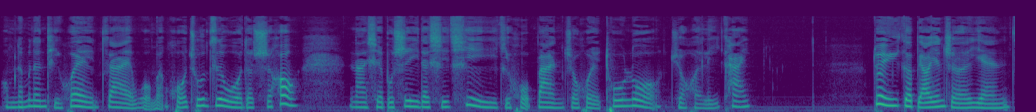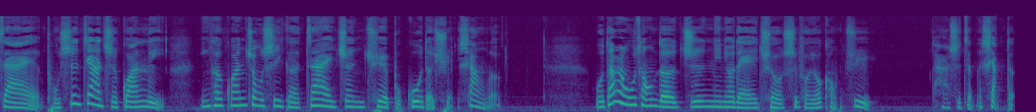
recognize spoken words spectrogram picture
我们能不能体会，在我们活出自我的时候，那些不适宜的习气以及伙伴就会脱落，就会离开？对于一个表演者而言，在普世价值观里，迎合观众是一个再正确不过的选项了。我当然无从得知 Ninho de Acho 是否有恐惧，他是怎么想的。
